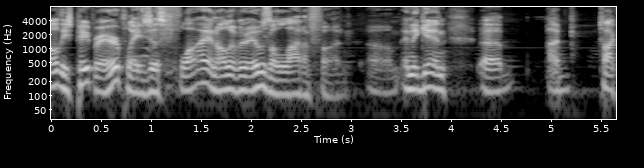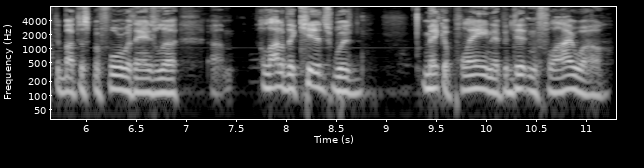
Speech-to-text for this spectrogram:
all these paper airplanes just flying all over. It was a lot of fun. Um, and again, uh, I've talked about this before with Angela. Um, a lot of the kids would make a plane if it didn't fly well.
